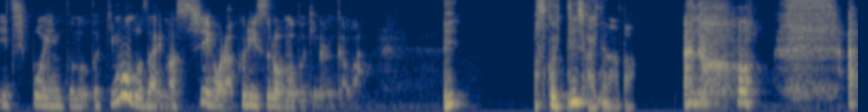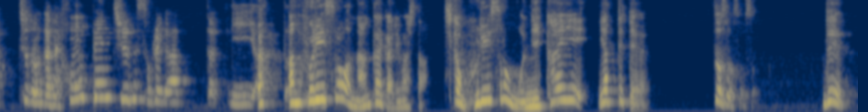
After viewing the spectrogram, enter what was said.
1ポイントの時もございますし、ほら、フリースローの時なんかは。え？あそこ1点しか入ってなかった？あの、あ、ちょっとわかんない。本編中でそれがあった。いや、ああのフリースローは何回かありました？しかもフリースローも2回やってて。そうそうそうそう。で、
